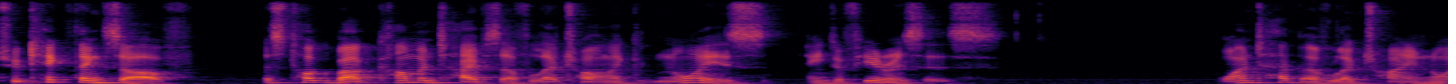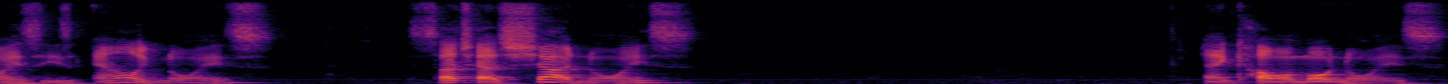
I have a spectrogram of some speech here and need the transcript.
To kick things off, let's talk about common types of electronic noise interferences. One type of electronic noise is analog noise, such as shot noise and common mode noise.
